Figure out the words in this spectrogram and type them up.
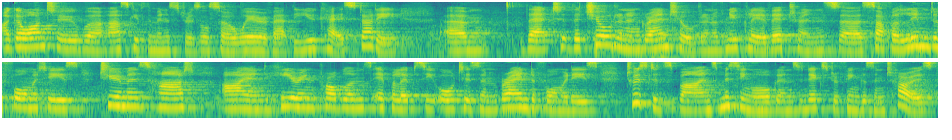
I go on to uh, ask if the minister is also aware about the UK study um, that the children and grandchildren of nuclear veterans uh, suffer limb deformities, tumours, heart, eye and hearing problems, epilepsy, autism, brain deformities, twisted spines, missing organs and extra fingers and toes,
